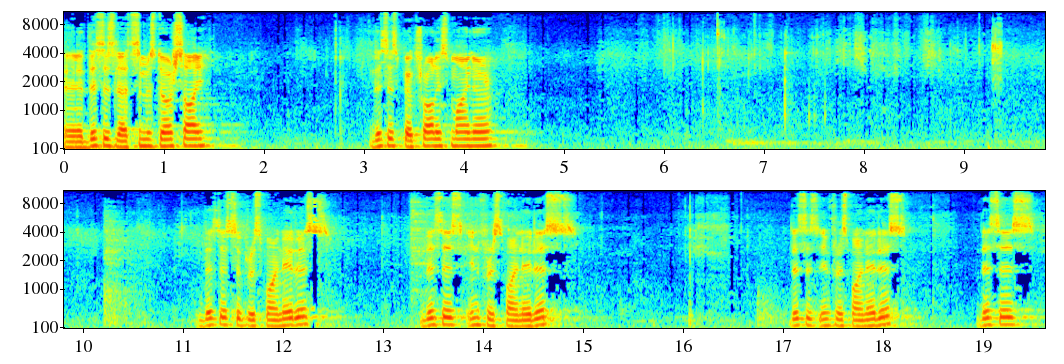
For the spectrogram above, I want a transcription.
uh, this is latissimus dorsi. This is pectoralis minor. This is supraspinatus. This is infraspinatus. This is infraspinatus. This is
